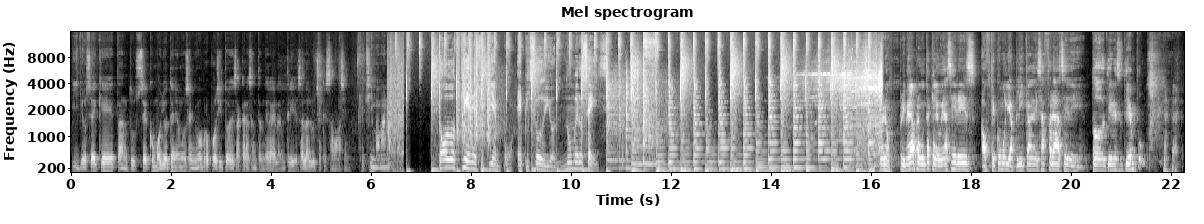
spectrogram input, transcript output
y yo sé que tanto usted como yo tenemos el mismo propósito de sacar a Santander adelante y esa es la lucha que estamos haciendo. Qué chimba, mano. Todo tiene su tiempo. Episodio número 6. Bueno, primera pregunta que le voy a hacer es, ¿a usted cómo le aplica esa frase de todo tiene su tiempo?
